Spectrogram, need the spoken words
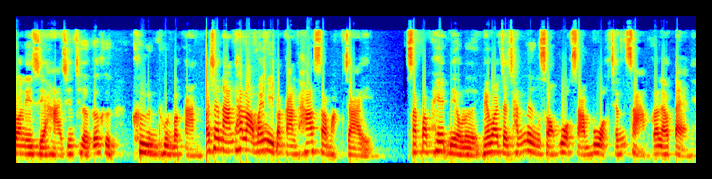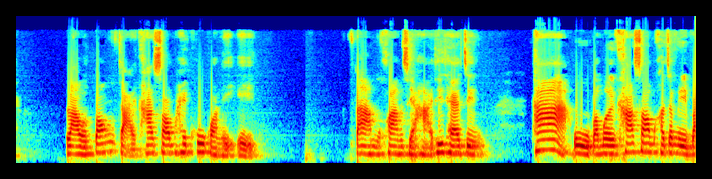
กรณีเสียหายเชิ้นเชิงก็คือคืนทุนประกัน เพราะฉะนั้นถ้าเราไม่มีประกันภาคสมัครใจ สักประเภทเดียวเลย ไม่ว่าจะชั้นหนึ่งสองบวกสามบวกชั้นสามก็แล้วแต่เนี่ย เราต้องจ่ายค่าซ่อมให้คู่กรณีเองตามความเสียหายที่แท้จริง ถ้าอู่ประเมินค่าซ่อมเขาจะมีใบ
